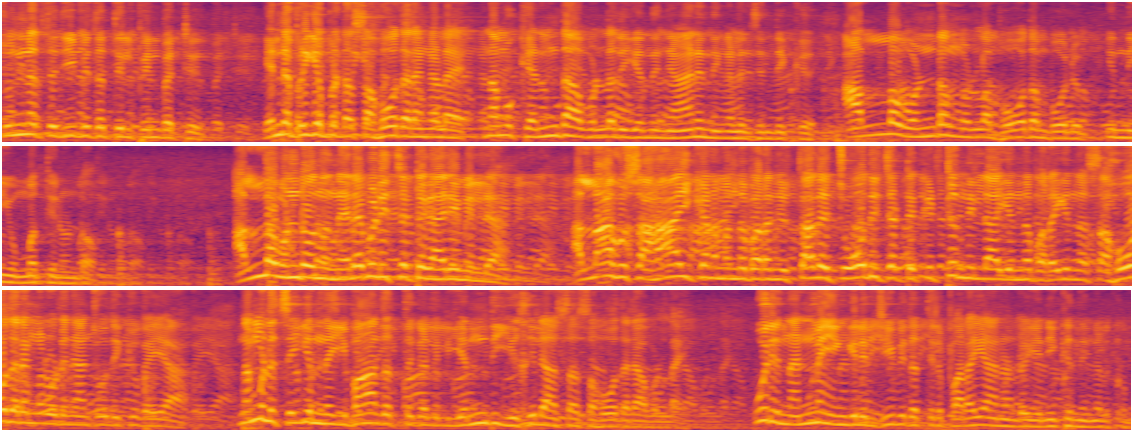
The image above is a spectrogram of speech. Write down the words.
സുന്നത്ത് ജീവിതത്തിൽ പിൻപറ്റ്. എന്റെ പ്രിയപ്പെട്ട സഹോദരങ്ങളെ നമുക്ക് എന്താ ഉള്ളത് എന്ന് ഞാൻ നിങ്ങൾ ചിന്തിക്ക്. അല്ല ഉണ്ടെന്നുള്ള ബോധം പോലും ഇന്ന് ഈ ഉമ്മത്തിനുണ്ടോ? അല്ല ഉണ്ടോ എന്ന് നിലവിളിച്ചിട്ട് കാര്യമില്ല. അള്ളാഹു സഹായിക്കണമെന്ന് പറഞ്ഞു തല ചോദിച്ചിട്ട് കിട്ടുന്നില്ല എന്ന് പറയുന്ന സഹോദരങ്ങളോട് ഞാൻ ചോദിക്കുകയാ. നമ്മൾ ചെയ്യുന്ന ഇബാദത്തുകളിൽ എന്ത് ഇഖിലാസ സഹോദരാവുള്ളേ ഒരു നന്മയെങ്കിലും ജീവിതത്തിൽ പറയാനുണ്ടോ എനിക്ക് നിങ്ങൾക്കും?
